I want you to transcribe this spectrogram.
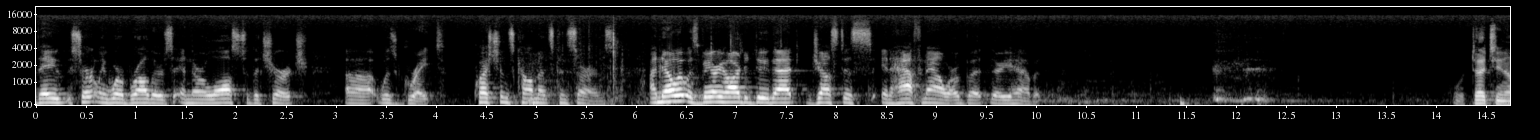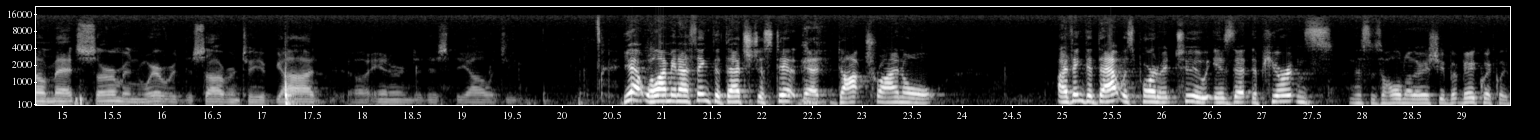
they certainly were brothers, and their loss to the church uh, was great. Questions, comments, concerns? I know it was very hard to do that justice in half an hour, but there you have it. Well, touching on Matt's sermon, where would the sovereignty of God uh, enter into this theology? Yeah, well, I mean, I think that that's just it, that doctrinal. I think that that was part of it too, is that the Puritans, this is a whole other issue, but very quickly.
